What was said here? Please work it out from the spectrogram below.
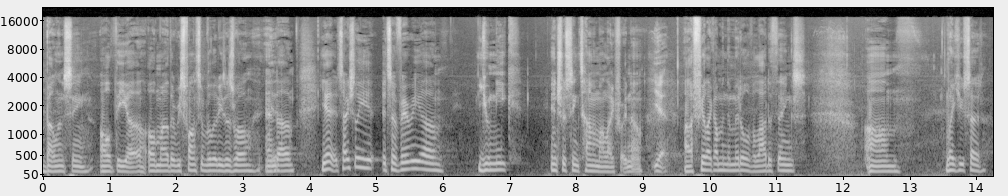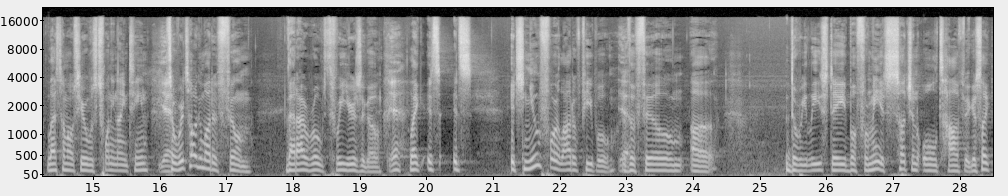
balancing all the uh, all my other responsibilities as well. And Yeah. uh, yeah, it's actually it's a very um, unique, interesting time in my life right now. Yeah, I feel like I'm in the middle of a lot of things. Um, like you said, last time I was here was 2019. Yeah. So we're talking about a film that I wrote three years ago. yeah, Like it's it's it's new for a lot of people. Yeah. The film, uh, the release date, but for me, it's such an old topic. It's like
